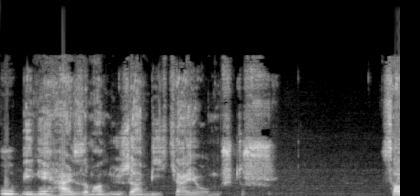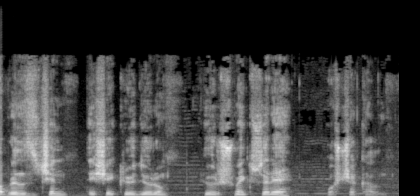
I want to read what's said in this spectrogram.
Bu beni her zaman üzen bir hikaye olmuştur. Sabrınız için teşekkür ediyorum. Görüşmek üzere. Hoşçakalın.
